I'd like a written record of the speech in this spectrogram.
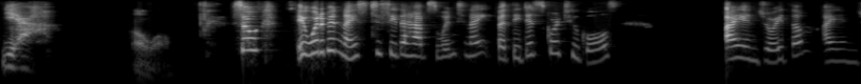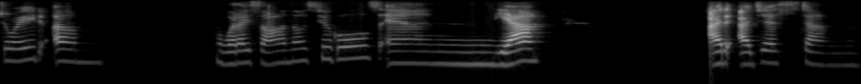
Yeah. Oh well. So it would have been nice to see the Habs win tonight, but they did score two goals. I enjoyed them. I enjoyed um what I saw in those two goals, and yeah, I I just um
